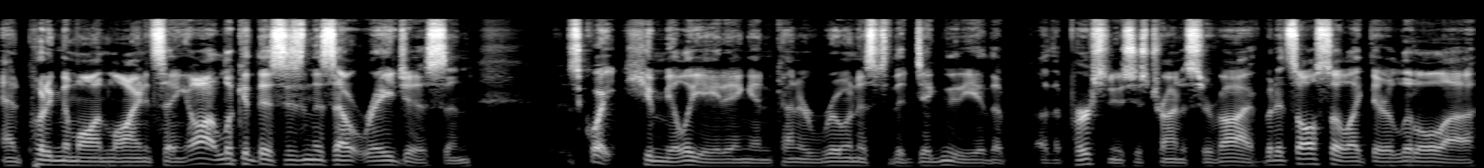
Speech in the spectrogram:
and putting them online and saying, "Oh, look at this! Isn't this outrageous?" And it's quite humiliating and kind of ruinous to the dignity of the of the person who's just trying to survive. But it's also like their little uh,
